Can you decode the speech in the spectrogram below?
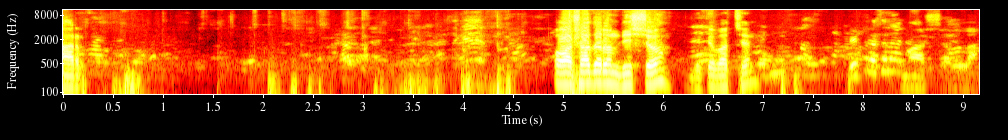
আর অসাধারণ দৃশ্য দেখতে পাচ্ছেন। মার্শাল্লাহ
